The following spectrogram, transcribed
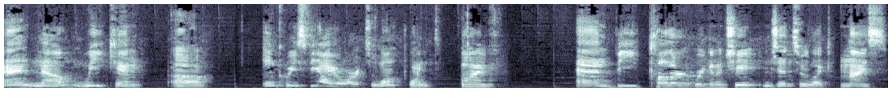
And now we can uh, increase the IOR to 1.5 and the color we're gonna change it to like nice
